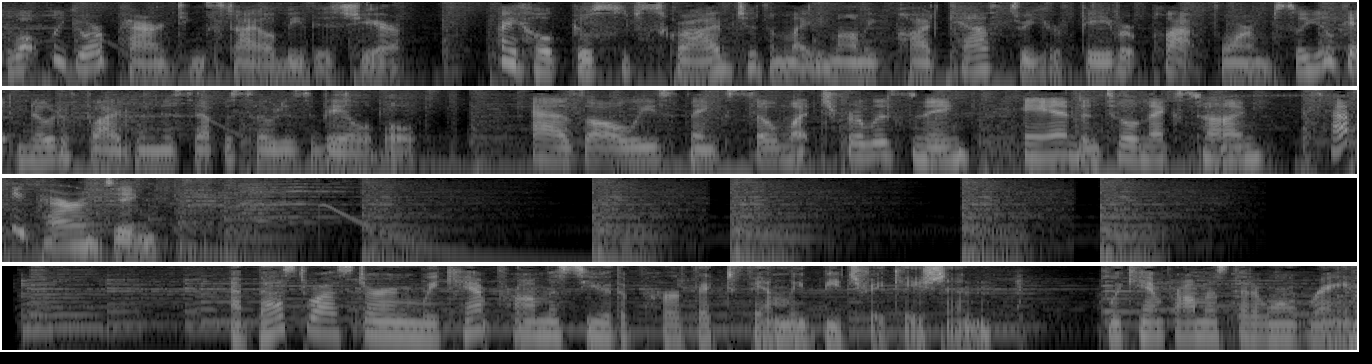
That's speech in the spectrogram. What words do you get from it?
What will your parenting style be this year? I hope you'll subscribe to the Mighty Mommy podcast through your favorite platform so you'll get notified when this episode is available. As always, thanks so much for listening. And until next time, happy parenting. At Best Western, we can't promise you the perfect family beach vacation. We can't promise that it won't rain,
